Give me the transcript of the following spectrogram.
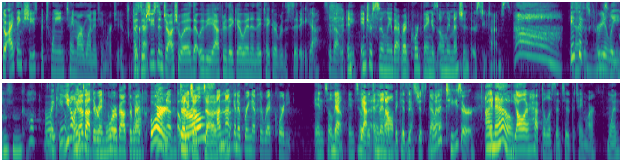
So I think she's between Tamar one and Tamar two. Because Okay. if she's in Joshua, that would be after they go in and they take over the city. Yeah. So that would And be. interestingly, that red cord thing is only mentioned those two times. is That it is really? Mm-hmm. Oh, Oh, I can't you don't wait know about the hear red more cord. about the Yeah. red You cord. know- Dun, we're- dun, dun. I'm not going to bring up the red cord until No. the, until Yeah, the Tamar and then I'll- because yeah. it's just gonna. What a teaser! I know. Y'all are have to listen to the Tamar one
